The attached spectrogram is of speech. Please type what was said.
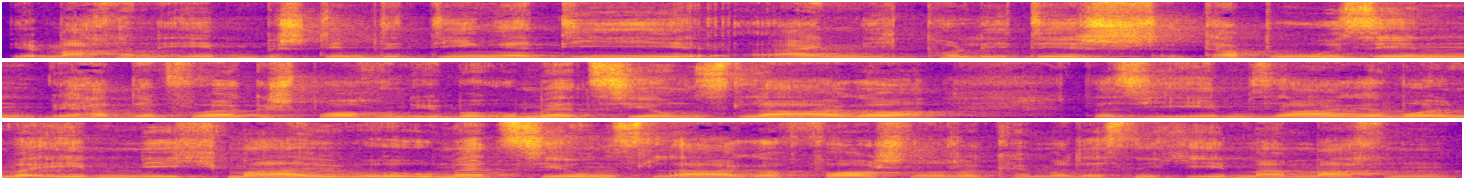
wir machen eben bestimmte Dinge, die eigentlich politisch tabu sind. Wir hatten ja vorher gesprochen über Umerziehungslager, dass ich eben sage, wollen wir eben nicht mal über Umerziehungslager forschen oder können wir das nicht eben mal machen?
